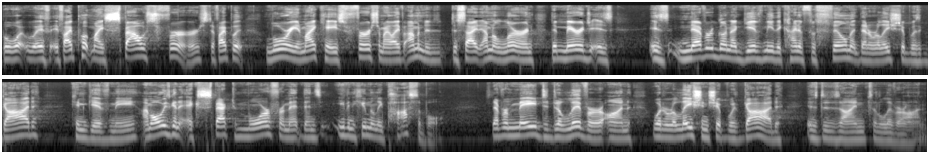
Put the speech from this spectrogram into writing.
But what, if, if I put my spouse first, if I put Lori, in my case, first in my life, I'm going to decide, I'm going to learn that marriage is, is never going to give me the kind of fulfillment that a relationship with God can give me. I'm always going to expect more from it than even humanly possible. Never made to deliver on what a relationship with God is designed to deliver on.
